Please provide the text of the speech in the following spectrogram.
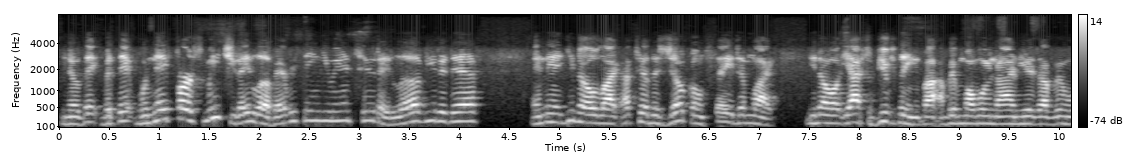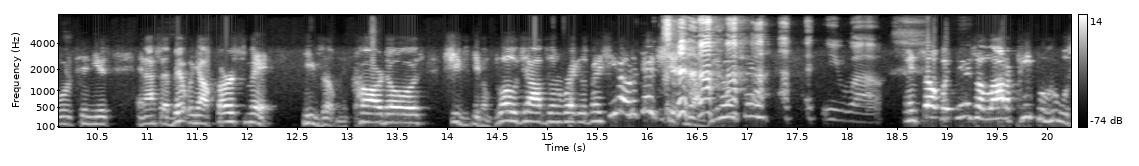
You know, they but they, when they first meet you, they love everything you into. They love you to death. And then you know, like I tell this joke on stage, I'm like, you know, yeah, it's a beautiful thing. I've been with my woman nine years. I've been with her ten years. And I said, I bet when y'all first met, he was opening car doors. She was giving blowjobs on a regular basis. You know the good shit, like, you know what I'm saying? wow. And so, but there's a lot of people who will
